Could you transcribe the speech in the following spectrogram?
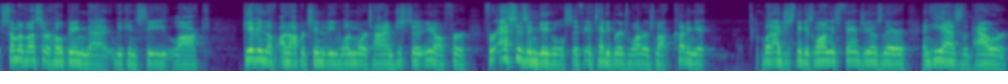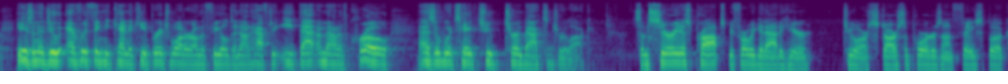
some of us are hoping that we can see Lock given an opportunity one more time, just to you know, for for s's and giggles. If if Teddy Bridgewater is not cutting it, but I just think as long as Fangio's there and he has the power, he's going to do everything he can to keep Bridgewater on the field and not have to eat that amount of crow as it would take to turn back to Drew Lock. Some serious props before we get out of here to our star supporters on Facebook.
